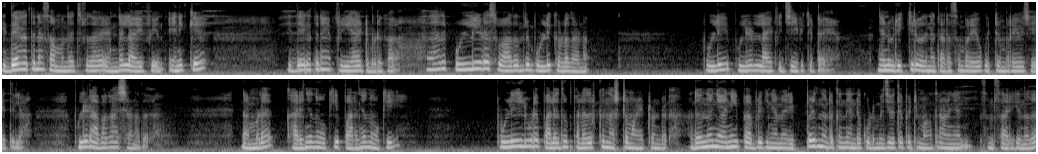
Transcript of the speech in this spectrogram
ഇദ്ദേഹത്തിനെ സംബന്ധിച്ചിടത്തോളം എന്റെ ലൈഫിൽ എനിക്ക് ഇദ്ദേഹത്തിനെ ഫ്രീ ആയിട്ട് വിടുക. അതായത് പുള്ളിയുടെ സ്വാതന്ത്ര്യം പുള്ളിക്കുള്ളതാണ്. പുള്ളി പുള്ളിയുടെ ലൈഫ് ജീവിക്കട്ടെ. ഞാൻ ഒരിക്കലും അതിനെ തടസ്സം പറയുകയോ കുറ്റം പറയുകയോ ചെയ്യത്തില്ല. പുള്ളിയുടെ അവകാശമാണത്. നമ്മൾ കരഞ്ഞു നോക്കി പറഞ്ഞു നോക്കി പുള്ളിയിലൂടെ പലതും പലർക്കും നഷ്ടമായിട്ടുണ്ട്. അതൊന്നും ഞാൻ ഈ പബ്ലിക് ഞാൻ ഇപ്പോഴും നടക്കുന്ന എന്റെ കുടുംബജീവിതത്തെ പറ്റി മാത്രമാണ് ഞാൻ സംസാരിക്കുന്നത്.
